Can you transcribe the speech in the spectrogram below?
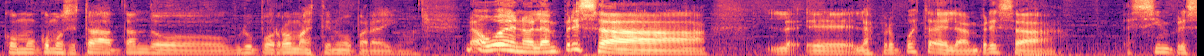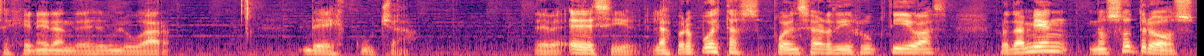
¿Cómo, ¿Cómo se está adaptando Grupo Roma a este nuevo paradigma? No, bueno, la empresa, eh, las propuestas de la empresa siempre se generan desde un lugar de escucha. Es decir, las propuestas pueden ser disruptivas, pero también nosotros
